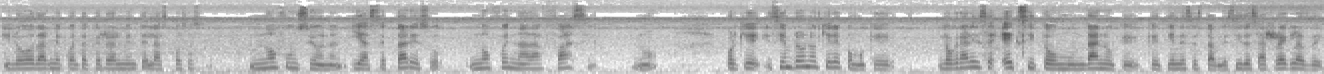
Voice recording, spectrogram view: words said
y luego darme cuenta que realmente las cosas no funcionan y aceptar eso no fue nada fácil, ¿no? Porque siempre uno quiere como que lograr ese éxito mundano que, que tienes establecido, esas reglas de,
